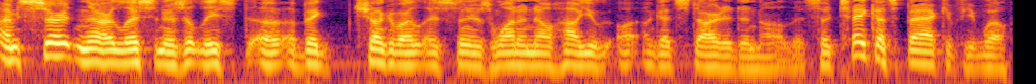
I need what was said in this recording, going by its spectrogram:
I'm certain our listeners, at least a, a, big chunk of our listeners, want to know how you uh, got started in all this. So, take us back, if you will.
